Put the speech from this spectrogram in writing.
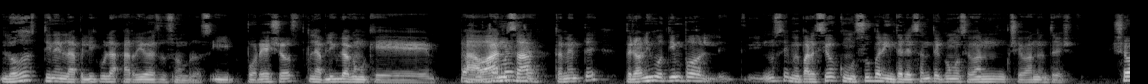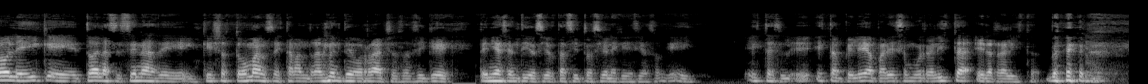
los dos tienen la película arriba de sus hombros y por ellos la película como que avanza exactamente, pero al mismo tiempo, no sé, me pareció como súper interesante cómo se van llevando entre ellos. Yo leí que todas las escenas de que ellos toman estaban realmente borrachos, así que tenía sentido ciertas situaciones que decías, ok, esta, es, esta pelea parece muy realista, era realista.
